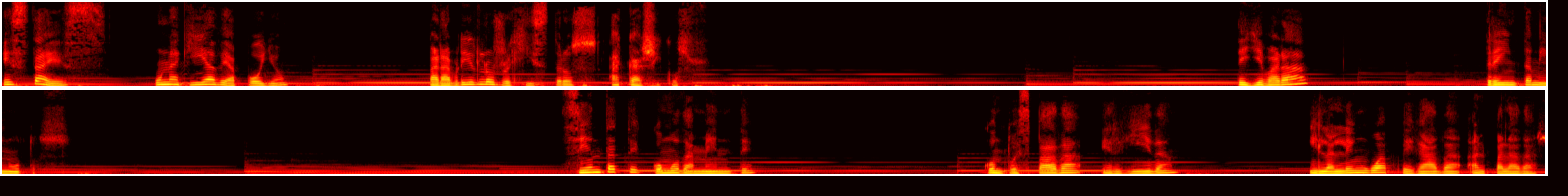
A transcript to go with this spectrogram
Esta es una guía de apoyo para abrir los registros akáshicos. Te llevará 30 minutos. Siéntate cómodamente con tu espada erguida y la lengua pegada al paladar.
